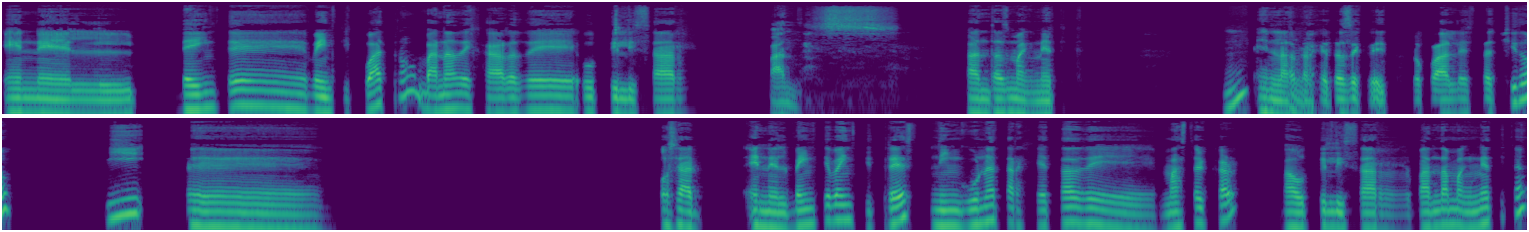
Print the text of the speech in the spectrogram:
en el 2024 van a dejar de utilizar Bandas. bandas magnéticas ¿Mm? en las tarjetas de crédito, lo cual está chido. Y, eh, o sea, en el 2023 ninguna tarjeta de Mastercard va a utilizar banda magnética,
